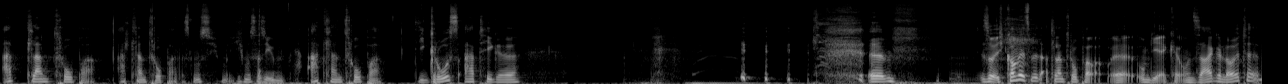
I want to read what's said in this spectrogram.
Atlantropa. Atlantropa, das muss ich, ich muss das üben. Atlantropa. Die großartige ähm, so, ich komme jetzt mit Atlantropa äh, um die Ecke und sage, Leute,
